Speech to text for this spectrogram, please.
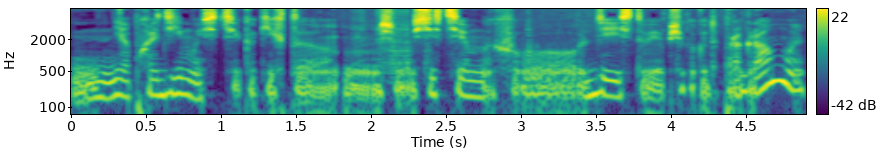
необходимости каких-то системных э, действий, вообще какой-то программы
